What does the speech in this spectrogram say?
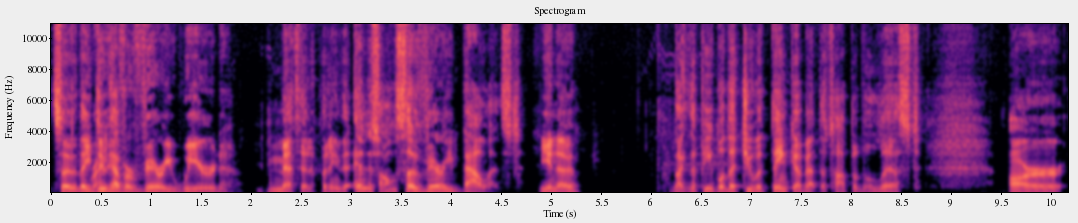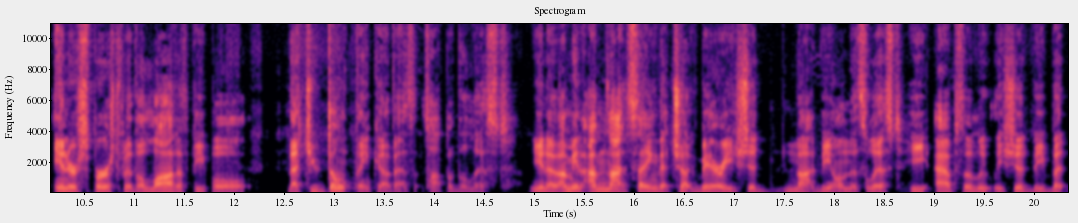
So they right. do have a very weird method of putting that. And it's also very balanced, you know? Like the people that you would think of at the top of the list are interspersed with a lot of people that you don't think of as the top of the list. You know, I mean, I'm not saying that Chuck Berry should not be on this list. He absolutely should be, but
